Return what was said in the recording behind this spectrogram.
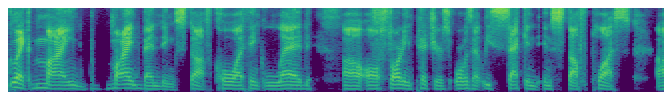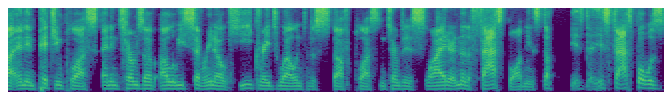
like mind mind bending stuff. Cole, I think, led uh, all starting pitchers, or was at least second in stuff plus, uh, and in pitching plus. And in terms of uh, Luis Severino, he grades well into the stuff plus in terms of his slider and then the fastball. I mean, stuff his, his fastball was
